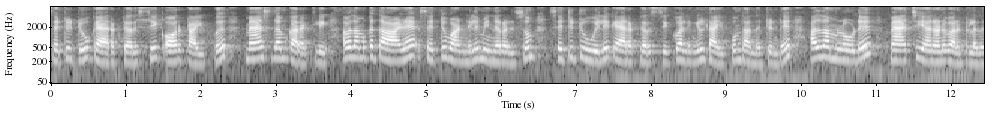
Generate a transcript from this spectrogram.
set two characteristic or type match them correctly അപ്പോൾ നമുക്ക് താഴെ സെറ്റ് വണ്ണിൽ മിനറൽസും സെറ്റ് ടൂവിൽ ക്യാരക്ടറിസ്റ്റിക്കും അല്ലെങ്കിൽ ടൈപ്പും തന്നിട്ടുണ്ട് അത് നമ്മളോട് മാച്ച് ചെയ്യാനാണ് പറഞ്ഞിട്ടുള്ളത്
